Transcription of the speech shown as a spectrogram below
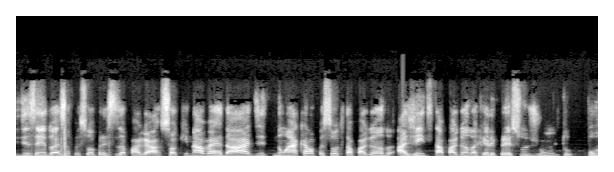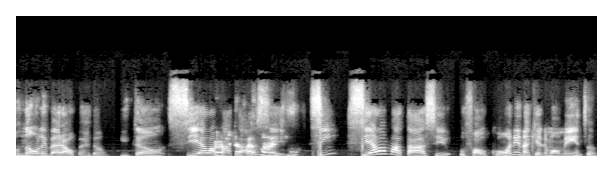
e dizendo essa pessoa precisa pagar. Só que na verdade não é aquela pessoa que está pagando, a gente está pagando aquele preço junto por não liberar o perdão. Então, se ela Eu matasse, mais, né? sim, se ela matasse o Falcone naquele momento,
